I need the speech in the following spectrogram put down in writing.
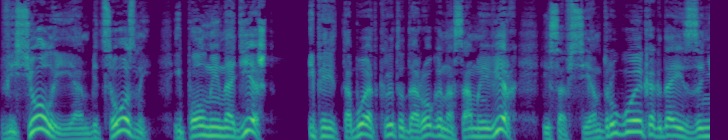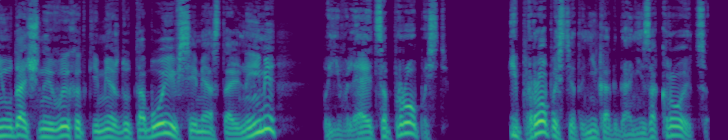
веселый и амбициозный, и полный надежд и перед тобой открыта дорога на самый верх, и совсем другое, когда из-за неудачной выходки между тобой и всеми остальными появляется пропасть. И пропасть эта никогда не закроется.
